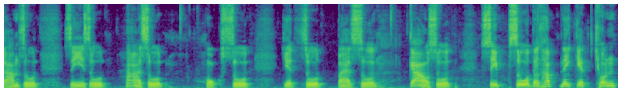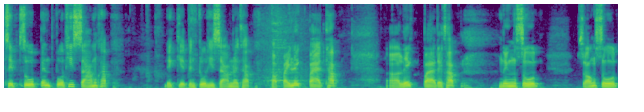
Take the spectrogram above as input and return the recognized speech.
3 สูตร 4 สูตร 5 สูตร 6 สูตร 7 สูตร 8 สูตร 9 สูตร 10 สูตรนะครับ ในเกตชน 10 สูตรเป็นตัวที่ 3 ครับ เลขเกตเป็นตัวที่ 3 นะครับ ต่อไปเลข 8 ครับเลข8นะครับ 1 สูตร 2สูตร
